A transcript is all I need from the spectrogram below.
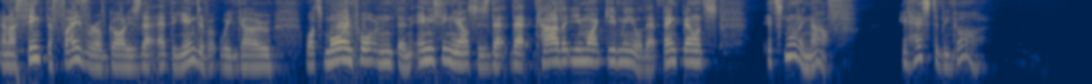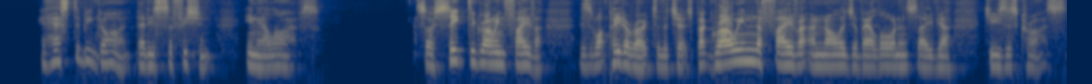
And I think the favour of God is that at the end of it, we go, what's more important than anything else is that that car that you might give me or that bank balance, it's not enough. It has to be God. It has to be God that is sufficient in our lives. So seek to grow in favour. This is what Peter wrote to the church. But grow in the favour and knowledge of our Lord and Saviour, Jesus Christ.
